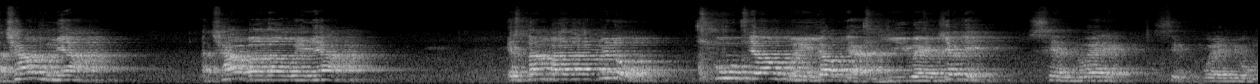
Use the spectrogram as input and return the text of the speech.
အခြားလူများအခြားဘာသာဝင်များအစ္စလာမ်ဘာသာပြုလို့ကူပြောင်းဝင်ရောက်ရန်ရည်ရွယ်ချက်ဖြင့်ဆင်နွှဲတဲ့စစ်ပွဲမျိုးမ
